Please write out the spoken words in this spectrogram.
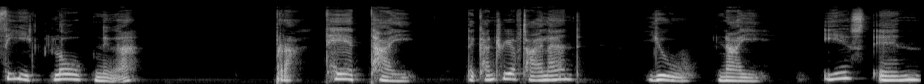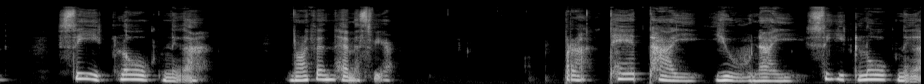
ซีกโลกเหนือ ประเทศไทย the country of Thailand อยู่ใน is in ซีกโลกเหนือ northern hemisphere ประเทศไทยอยู่ในซีกโลกเหนือ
